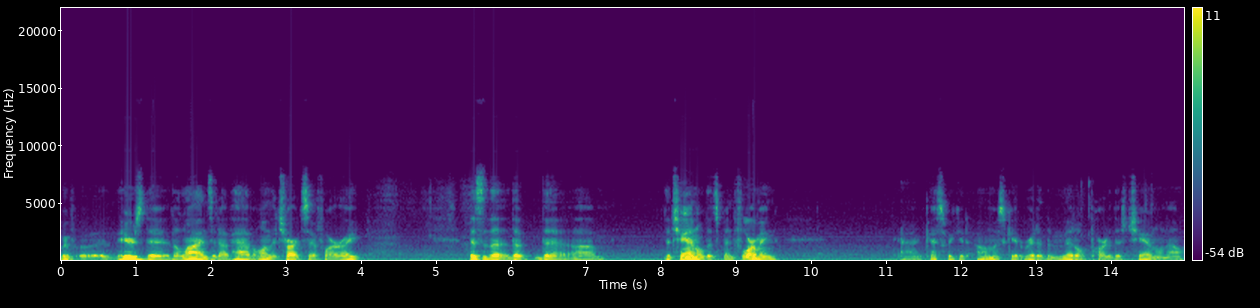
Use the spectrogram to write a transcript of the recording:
we've, uh, here's the, the lines that I've have on the chart so far, right? This is the, the, the, um, the channel that's been forming. I guess we could almost get rid of the middle part of this channel now.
